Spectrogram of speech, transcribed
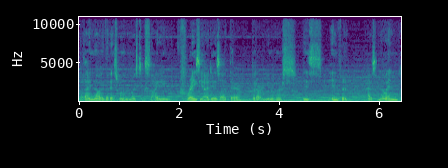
But I know that it's one of the most exciting, crazy ideas out there that our universe is infinite, has no end.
